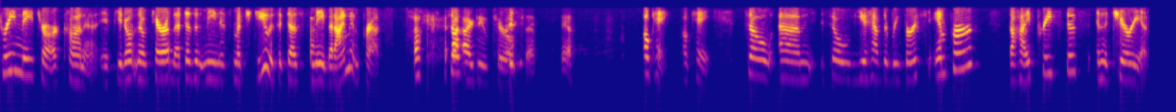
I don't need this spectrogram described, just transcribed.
three major arcana. If you don't know tarot, that doesn't mean as much to you as it does to me, but I'm impressed. Okay. So- I, I do tarot stuff. Yeah. Okay, okay. So um so you have the reversed emperor, the high priestess, and the chariot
